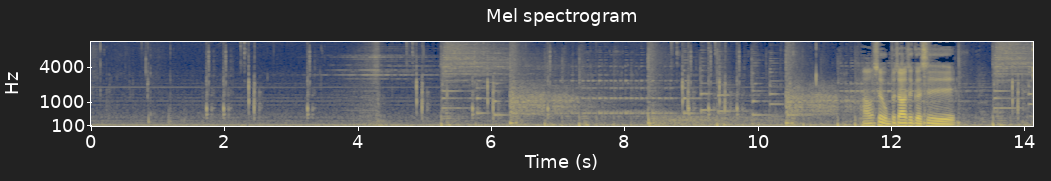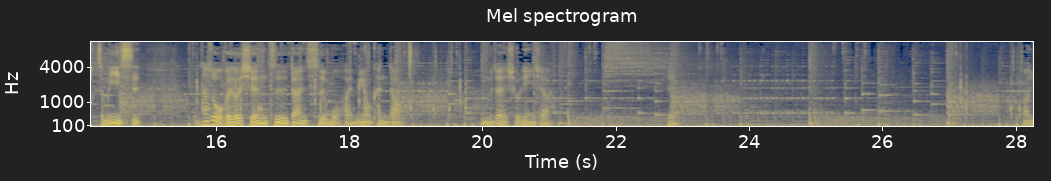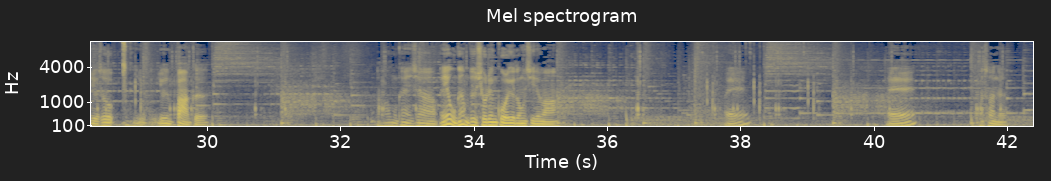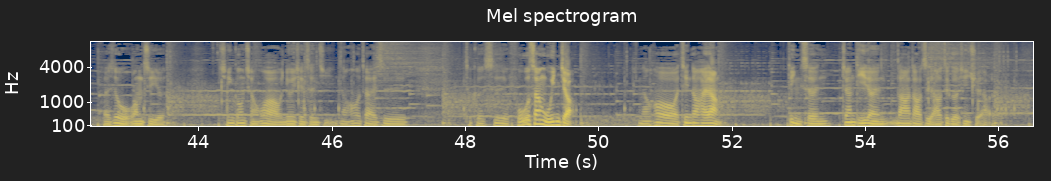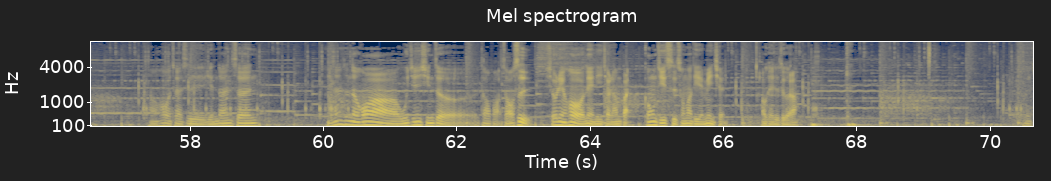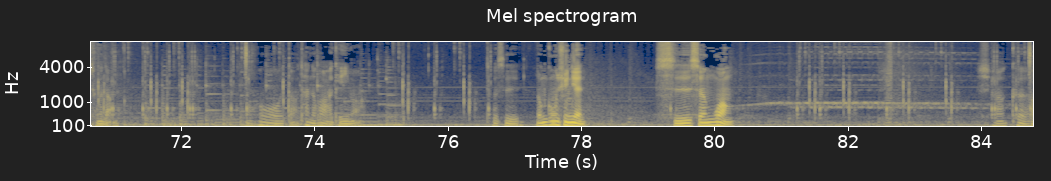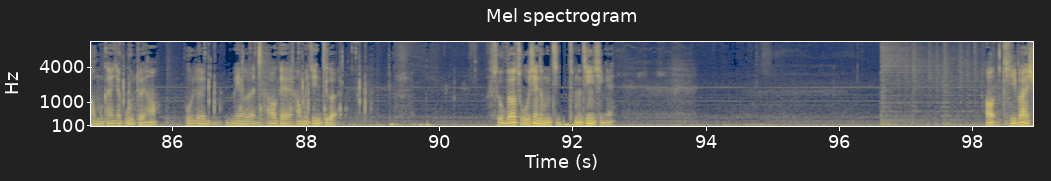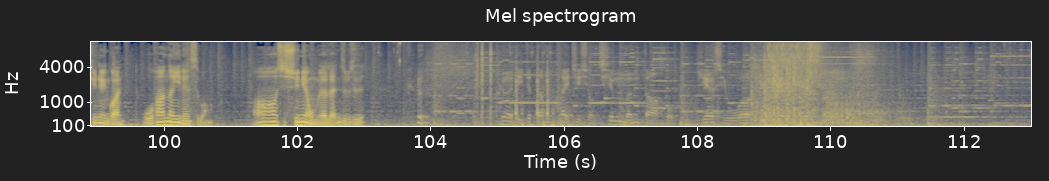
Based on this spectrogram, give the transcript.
好，所以我不知道这个是什么意思。他说我回合限制，但是我还没有看到。我们再修炼一下。有时候 有有点 bug，好，我们看一下，哎，我刚刚不是修炼过一个东西的吗？哎，哎，啊，算了，还是我忘记了。轻功强化，我宁愿先升级，然后再是这个是佛山无影脚，然后惊涛骇浪，定身将敌人拉到自己，然后这个先学好了。后再是严丹生，严丹生的话，无间行者道法招式修炼后，练力加两百，攻击时冲到敌人面前。OK，就这个了。可以冲个到。然后打探的话还可以吗？这个是龙宫训练，十声望侠客。好，我们看一下部队哈。部队没有人，好，OK，好，我们进这个。我我不知道主线怎么进，怎么进行哎。好，击败训练官，我方那一人死亡，哦，是训练我们的人是不是？各地去门大我。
